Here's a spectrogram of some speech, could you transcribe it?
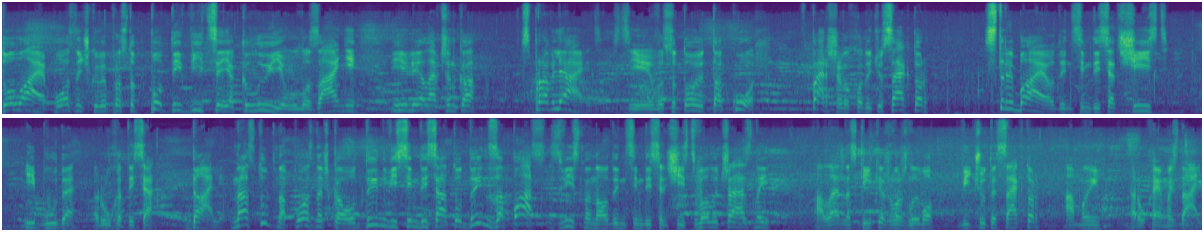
долає позначку. Ви просто подивіться, як лиє у Лозанні. І Юлія Левченко справляється з цією висотою також. Вперше виходить у сектор, стрибає 1,76 і буде рухатися далі. Наступна позначка 1,81. Запас, звісно, на 1,76 величезний. Але наскільки ж важливо відчути сектор, а ми рухаємось далі.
